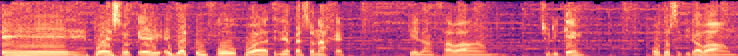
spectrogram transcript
eh, pues eso, que el Year Kung Fu pues, tenía personajes que lanzaban shuriken, otros se tiraban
